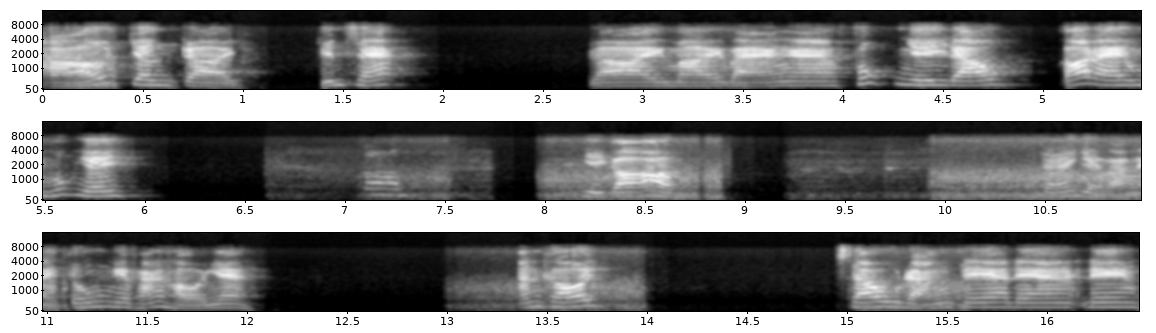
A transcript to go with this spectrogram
ở chân trời chính xác. Rồi mời bạn à, phúc nhi đâu? Có đây không phúc nhi? Phúc nhi có không? Cho đến giờ bạn này tôi không nghe phản hồi nha. Anh khối sâu rặng tre đen, đen.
